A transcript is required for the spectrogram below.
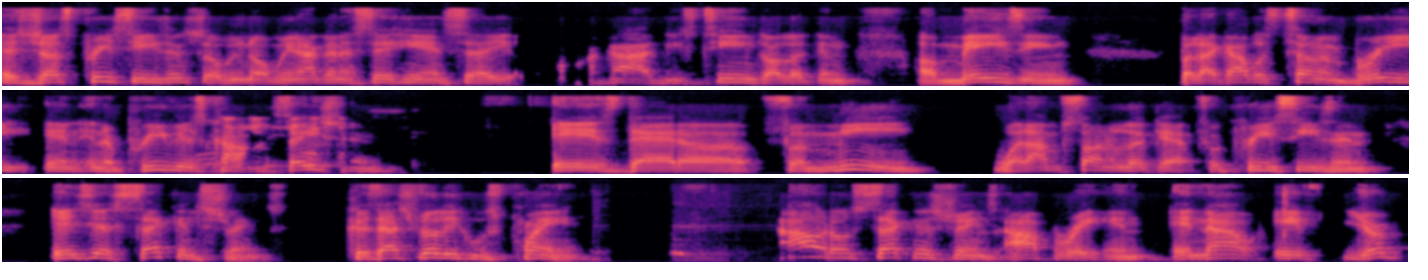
It's just preseason. So we know we're not gonna sit here and say, oh my God, these teams are looking amazing. But like I was telling Bree in, in a previous conversation, is that uh for me, what I'm starting to look at for preseason is just second strings. Because that's really who's playing. How are those second strings operating? And now if your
